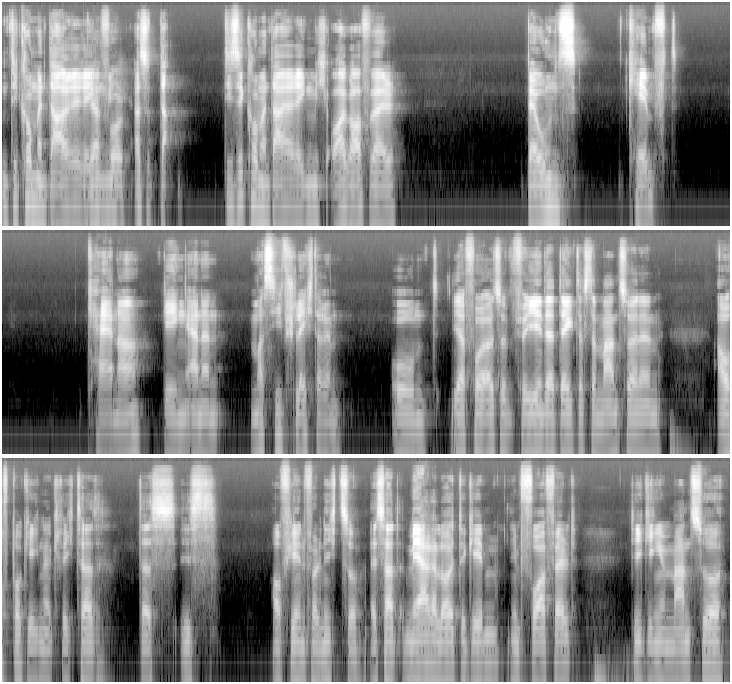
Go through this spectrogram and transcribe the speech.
Und die Kommentare regen Ja, mich, also da, diese Kommentare regen mich arg auf, weil bei uns kämpft keiner gegen einen massiv schlechteren. Und Ja, voll. Also für jeden, der denkt, dass der Mann so einen Aufbaugegner gekriegt hat, das ist auf jeden Fall nicht so. Es hat mehrere Leute gegeben im Vorfeld, die gegen Mansur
